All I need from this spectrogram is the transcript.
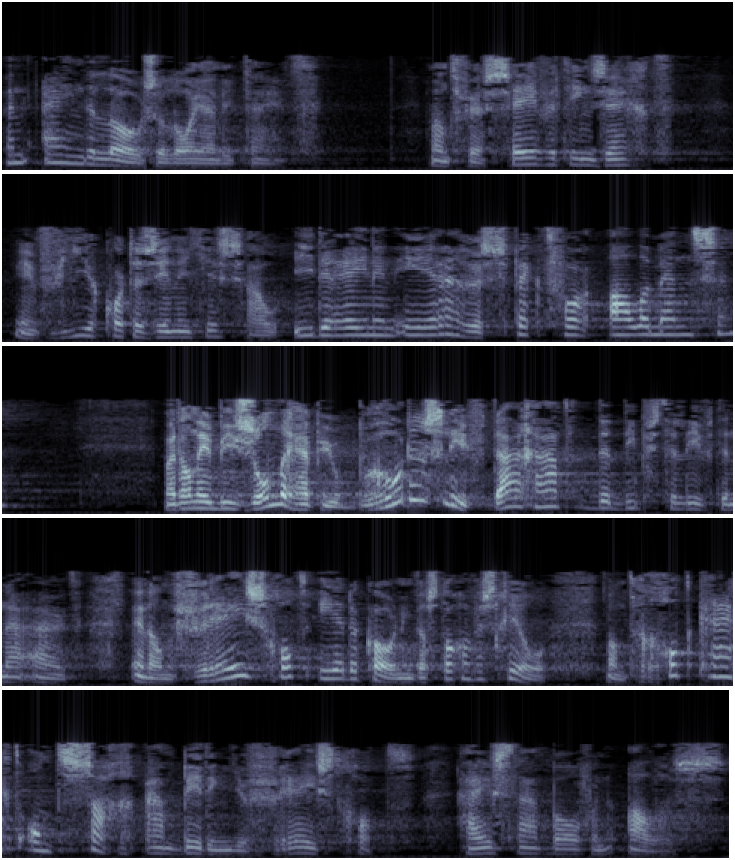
een eindeloze loyaliteit. Want vers 17 zegt, in vier korte zinnetjes, hou iedereen in ere, respect voor alle mensen. Maar dan in het bijzonder heb je broeders lief. Daar gaat de diepste liefde naar uit. En dan vrees God eer de koning. Dat is toch een verschil. Want God krijgt ontzag, aanbidding. Je vreest God. Hij staat boven alles.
